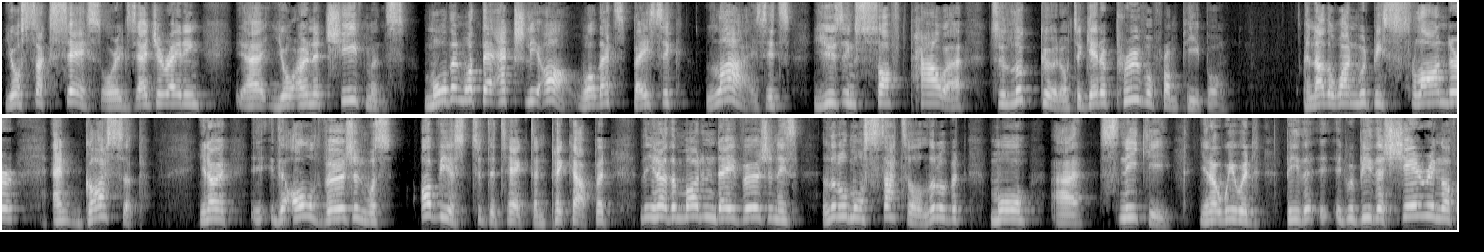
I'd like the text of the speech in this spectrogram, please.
your success, or exaggerating uh, your own achievements more than what they actually are. Well, that's basic lies. It's using soft power to look good or to get approval from people. Another one would be slander and gossip. You know, the old version was obvious to detect and pick up, but you know, the modern day version is a little more subtle, a little bit more uh, sneaky. You know, we would be the, it would be the sharing of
